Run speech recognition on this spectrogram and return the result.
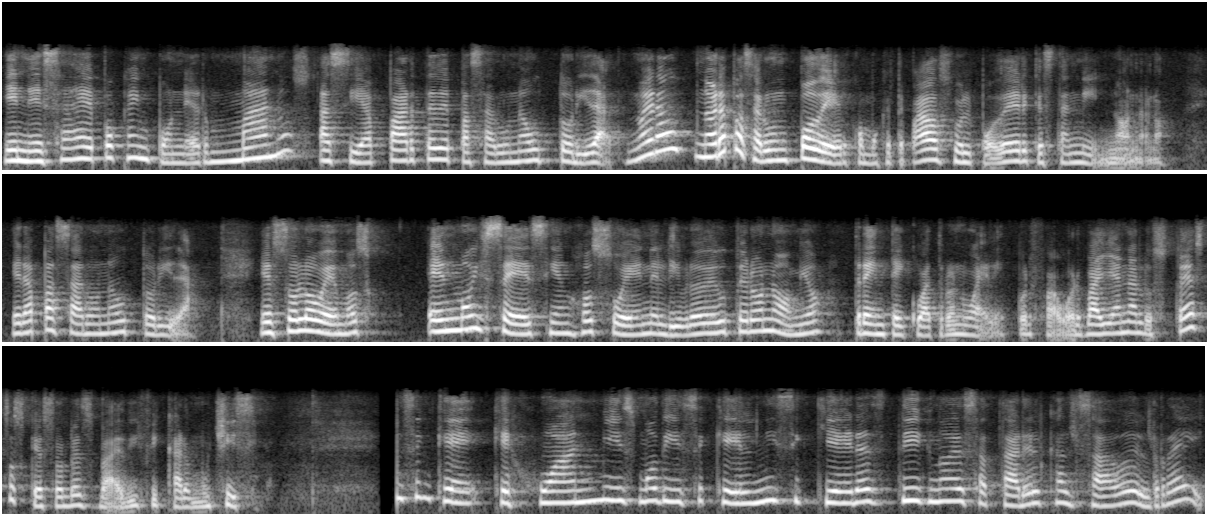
En esa época imponer manos hacía parte de pasar una autoridad. No era, no era pasar un poder, como que te paso el poder que está en mí. No, no, no. Era pasar una autoridad. Eso lo vemos en Moisés y en Josué en el libro de Deuteronomio 34.9. Por favor, vayan a los textos que eso les va a edificar muchísimo. Dicen que, que Juan mismo dice que él ni siquiera es digno de desatar el calzado del rey.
